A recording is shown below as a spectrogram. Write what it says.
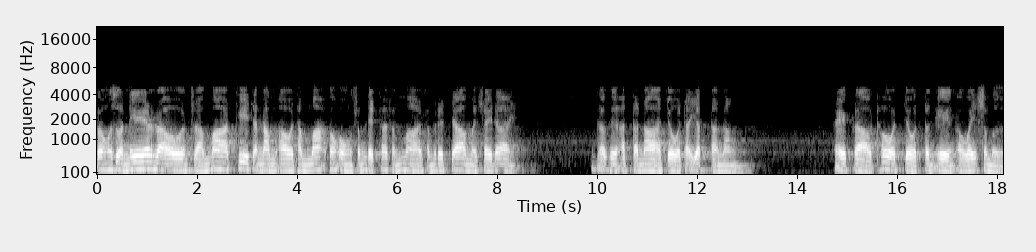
ตรงส่วนนี้เราสามารถที่จะนำเอาธรรมะขององค์สมเด็จพระสัมมาสัมพุทธเจ้ามาใช้ได้ ก็คืออัตนาโจทยัตตานัง ให้กล่าวโทษโจทย์ตนเองเอาไว้เสมอ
